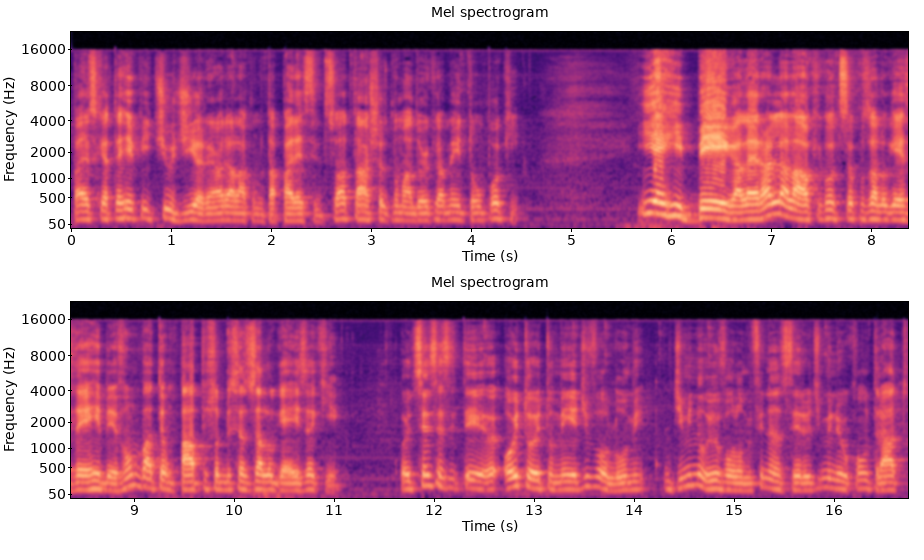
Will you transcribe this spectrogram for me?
Parece que até repetiu o dia, né? Olha lá como tá parecido. Só a taxa do tomador que aumentou um pouquinho. IRB, galera, olha lá o que aconteceu com os aluguéis da IRB. Vamos bater um papo sobre esses aluguéis aqui. 886 de volume, diminuiu o volume financeiro, diminuiu o contrato,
